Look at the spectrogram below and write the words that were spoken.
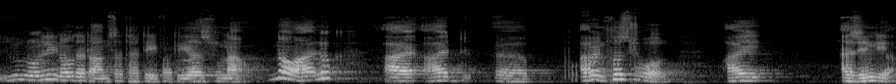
You'll only know that answer 30, 40 years from now. No, I look, I, I'd, uh, I mean, first of all, I, as India,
